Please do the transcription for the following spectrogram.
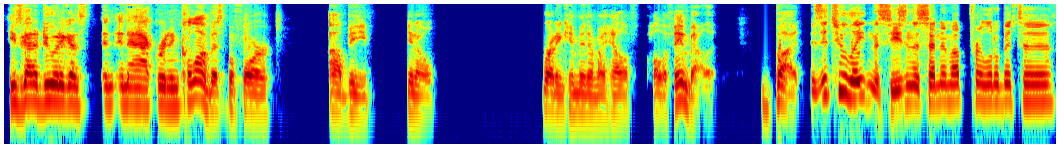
he's got to do it against in, in Akron and Columbus before I'll be, you know, running him in on my Hall of, Hall of Fame ballot. But Is it too late in the season to send him up for a little bit to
